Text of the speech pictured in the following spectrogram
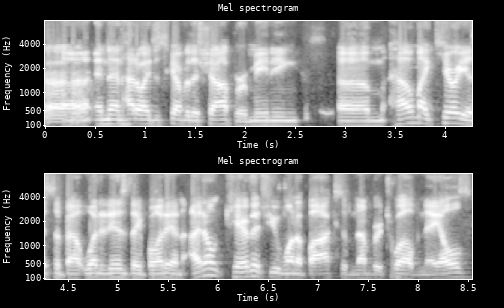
Uh-huh. Uh, and then, how do I discover the shopper? Meaning, um, how am I curious about what it is they brought in? I don't care that you want a box of number 12 nails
